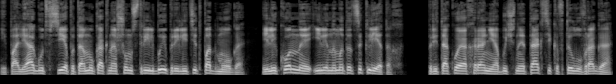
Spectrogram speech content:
И полягут все, потому как на шум стрельбы прилетит подмога, или конная, или на мотоциклетах. При такой охране обычная тактика в тылу врага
